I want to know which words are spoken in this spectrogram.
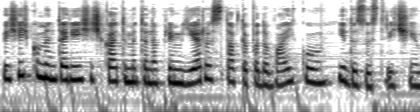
Пишіть коментарі, що чекатимете на прем'єру, ставте подобайку і до зустрічі!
